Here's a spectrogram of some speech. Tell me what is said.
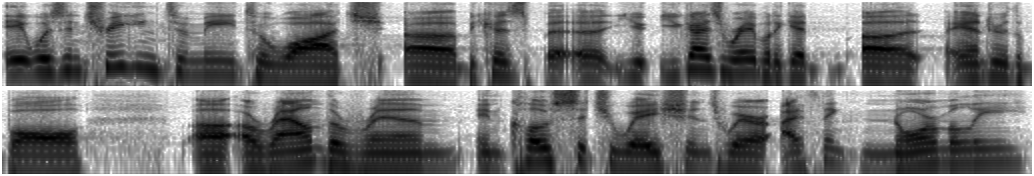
It was intriguing to me to watch uh, because uh, uh, you, you guys were able to get uh, Andrew the ball uh, around the rim in close situations where I think normally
